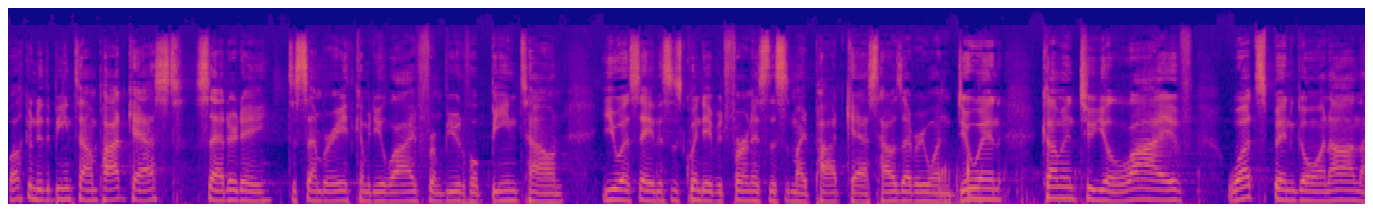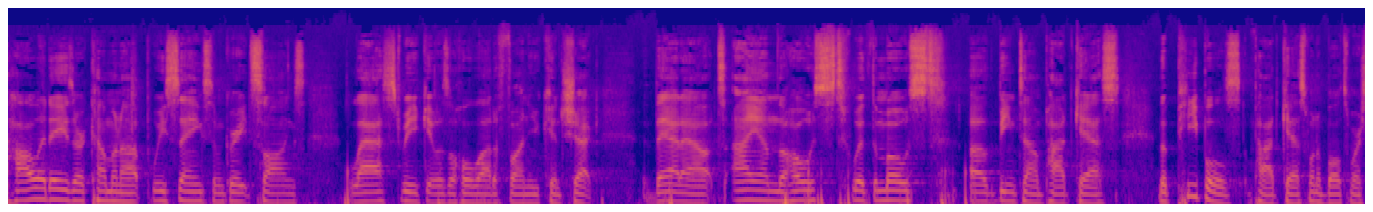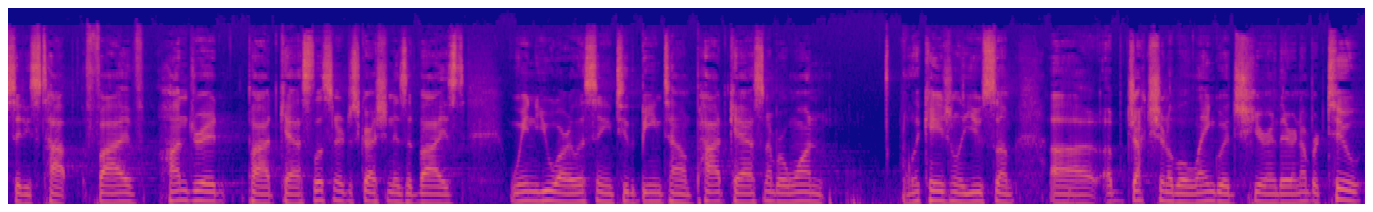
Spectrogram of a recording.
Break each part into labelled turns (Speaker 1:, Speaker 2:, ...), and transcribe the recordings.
Speaker 1: Welcome to the Beantown Podcast, Saturday, December 8th, coming to you live from beautiful Beantown, USA. This is Quinn David Furness. This is my podcast. How's everyone doing? Coming to you live. What's been going on? The holidays are coming up. We sang some great songs last week. It was a whole lot of fun. You can check that out. I am the host with the most of the Beantown Podcast the People's Podcast, one of Baltimore City's top 500 podcasts. Listener discretion is advised when you are listening to the Beantown Podcast. Number one, we'll occasionally use some uh, objectionable language here and there. Number two,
